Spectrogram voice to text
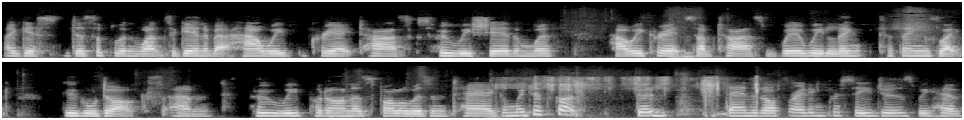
I guess, disciplined once again about how we create tasks, who we share them with, how we create mm-hmm. subtasks, where we link to things like Google Docs, um, who we put on as followers and tag. And we just got good standard operating procedures. We have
